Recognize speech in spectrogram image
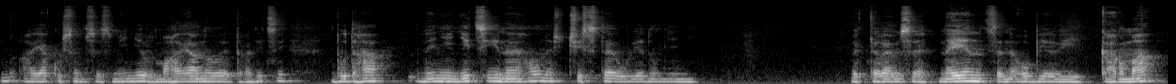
No a jak už jsem se zmínil, v Mahajánové tradici Buddha není nic jiného než čisté uvědomění, ve kterém se nejen se neobjeví karma,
